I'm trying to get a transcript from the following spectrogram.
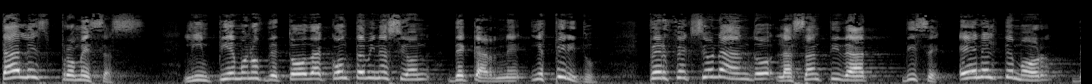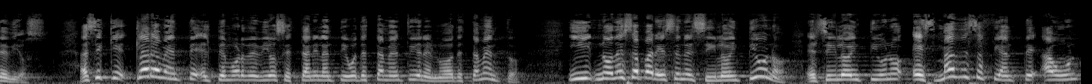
tales promesas, limpiémonos de toda contaminación de carne y espíritu, perfeccionando la santidad, dice, en el temor de Dios. Así que claramente el temor de Dios está en el Antiguo Testamento y en el Nuevo Testamento y no desaparece en el siglo XXI. El siglo XXI es más desafiante aún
